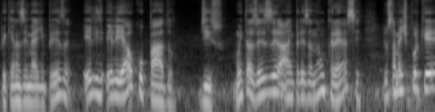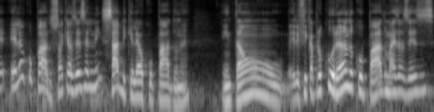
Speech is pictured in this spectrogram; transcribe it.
pequenas e médias empresas, ele, ele é o culpado disso. Muitas vezes a empresa não cresce justamente porque ele é o culpado, só que às vezes ele nem sabe que ele é o culpado, né? Então, ele fica procurando o culpado, mas às vezes,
